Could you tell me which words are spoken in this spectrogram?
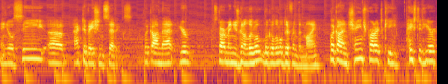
And you'll see uh, activation settings. Click on that. Your Start menu is going to look, a little different than mine. Click on Change Product Key, paste it here,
